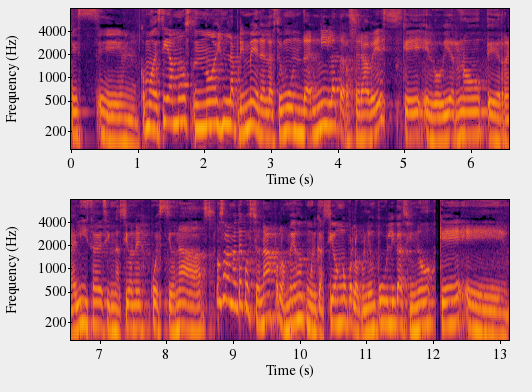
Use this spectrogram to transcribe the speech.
Es, eh, como decíamos, no es la primera, la segunda ni la tercera vez que el gobierno eh, realiza designaciones cuestionadas. No solamente cuestionadas por los medios de comunicación o por la opinión pública, sino que eh,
